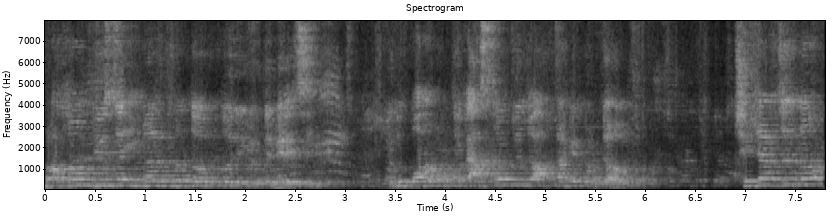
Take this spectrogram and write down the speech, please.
প্রথম বীজটা ইমানের উপর তৈরি- করতে পেরেছি। কিন্তু পরবর্তী কাজটাও কিন্তু আপনাকে করতে হবে। সেটার জন্য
